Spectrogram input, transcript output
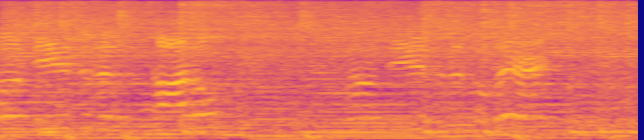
Willing to use it. As a title, willing to use it lyric.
